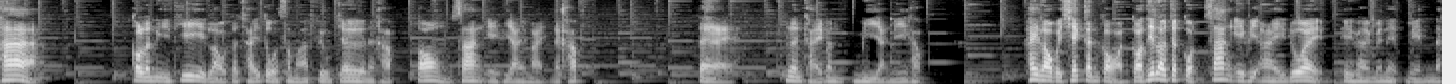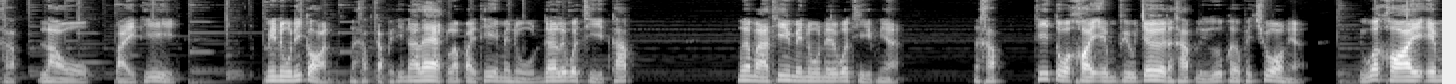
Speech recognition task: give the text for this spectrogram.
ถ้ากรณีที่เราจะใช้ตัว Smart Future นะครับ ต้องสร้าง API ใหม่นะครับ แต่เงื่อนไขมันมีอย่างนี้ครับ ให้เราไปเช็คกันก่อน ก่อนที่เราจะกดสร้าง API ด้วย API Management นะครับ เรา ไปที่เมนูนี้ก่อนนะครับ กลับไปที่หน้าแรกเราไปที่เมนู Derivative ครับ เมื่อมาที่เมนู Derivative เนี่ยนะครับที่ตัว Coin M Future นะครับหรือ Perpetual เนี่ยหรือว่า Coin M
